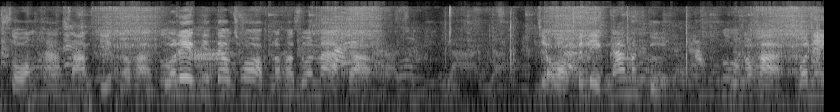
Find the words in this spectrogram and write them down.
2หา37เนาะค่ะตัวเลขที่แต้วชอบเนาะค่ะส่วนมากจะจะออกเป็นเลขงานมันเกิดเนาะค่ะบ่แน่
